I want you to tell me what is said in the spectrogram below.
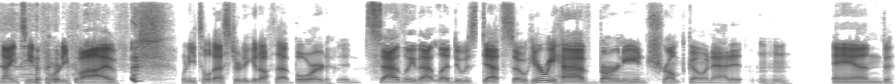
1945, when he told Esther to get off that board. And sadly, that led to his death. So here we have Bernie and Trump going at it. hmm and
